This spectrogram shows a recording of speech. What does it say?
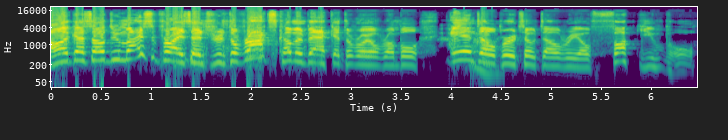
I guess I'll do my surprise entrance. The Rock's coming back at the Royal Rumble, and Alberto Del Rio. Fuck you, Bull.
